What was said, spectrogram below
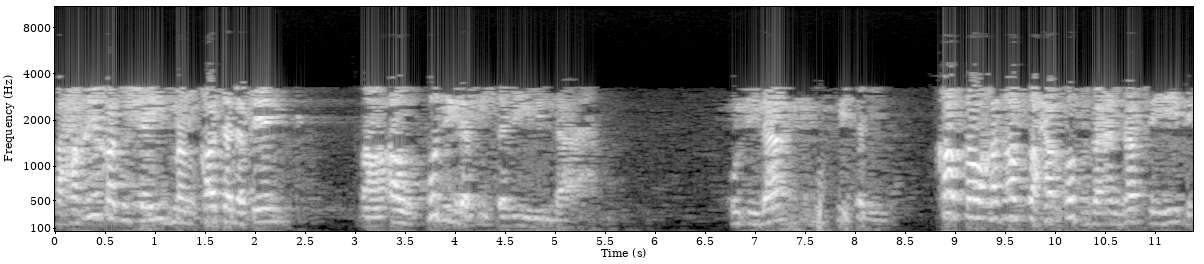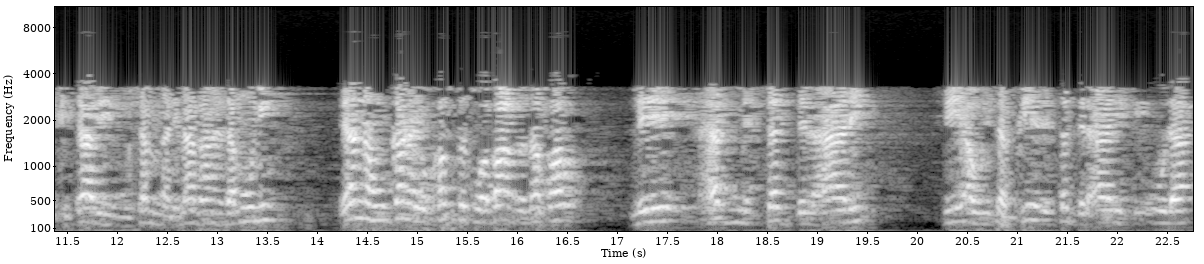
فحقيقة الشهيد من قتل فين أو قتل في سبيل الله. قتل في سبيل الله. خاصة وقد أصلح القطب عن نفسه في كتابه المسمى لماذا هزموني لأنه كان يخطط وبعض نفر لهدم السد العالي في أو لتفكير السد العالي في أولى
